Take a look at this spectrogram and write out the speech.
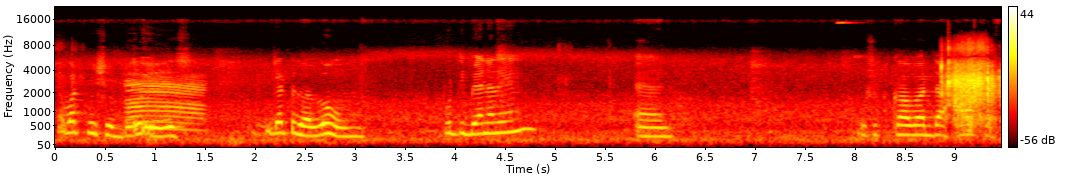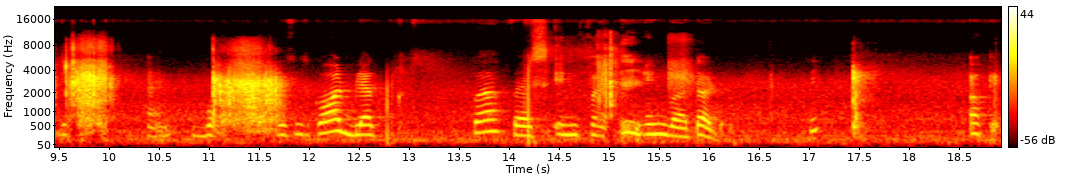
what we should do is get to the loom put the banner in and we should cover the half of the and boom. This is called black inf- inverted. See? Okay.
